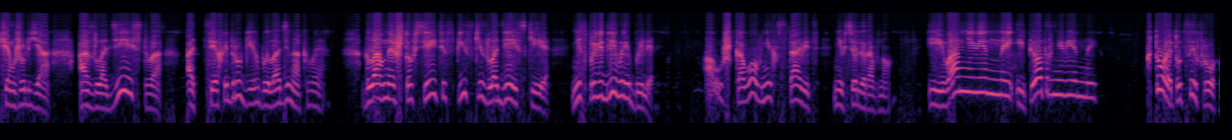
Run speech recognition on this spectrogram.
чем жулья, а злодейство от тех и других было одинаковое. Главное, что все эти списки злодейские, несправедливые были. А уж кого в них вставить, не все ли равно. И Иван невинный, и Петр невинный. Кто эту цифру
